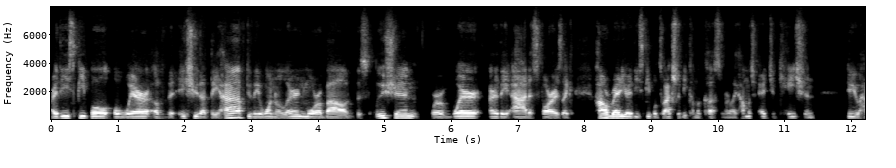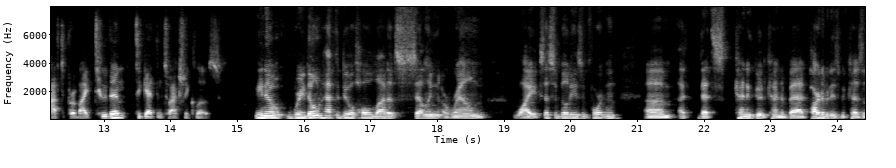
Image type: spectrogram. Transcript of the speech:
are these people aware of the issue that they have? Do they want to learn more about the solution, or where are they at as far as like how ready are these people to actually become a customer? Like how much education do you have to provide to them to get them to actually close? You know, we don't have to do a whole lot of selling around why accessibility is important. Um, I, that's kind of good, kind of bad. Part of it is because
